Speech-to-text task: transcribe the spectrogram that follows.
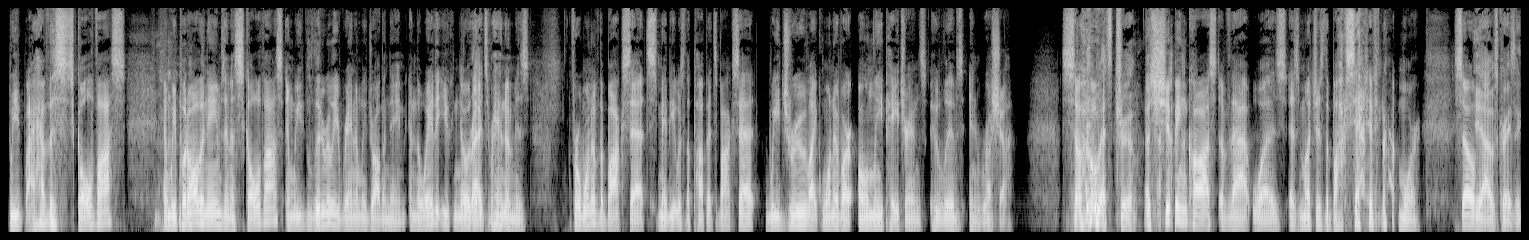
we I have this skull vase, and we put all the names in a skull vase, and we literally randomly draw the name. And the way that you can know that it's random is for one of the box sets, maybe it was the Puppets box set, we drew like one of our only patrons who lives in Russia. So that's true. the shipping cost of that was as much as the box set, if not more. So Yeah, it was crazy.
